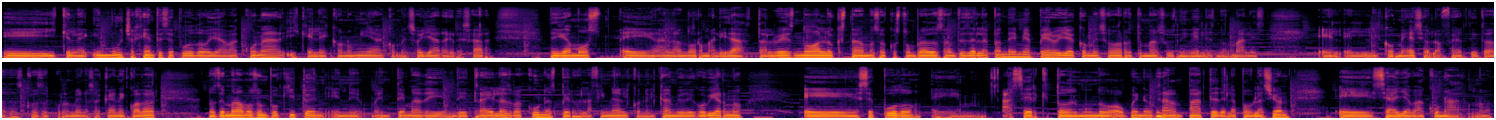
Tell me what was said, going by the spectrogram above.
y que mucha gente se pudo ya vacunar y que la economía comenzó ya a regresar, digamos, eh, a la normalidad. Tal vez no a lo que estábamos acostumbrados antes de la pandemia, pero ya comenzó a retomar sus niveles normales. El, comercio, la oferta y todas esas cosas, por lo menos acá en Ecuador. Nos demoramos un poquito en, en, tema de, de traer las vacunas, pero a la final con el cambio de gobierno eh, se pudo em, hacer que todo el mundo, o bueno, gran parte de la población eh, se haya vacunado.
